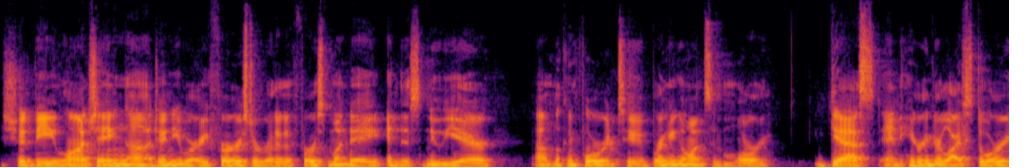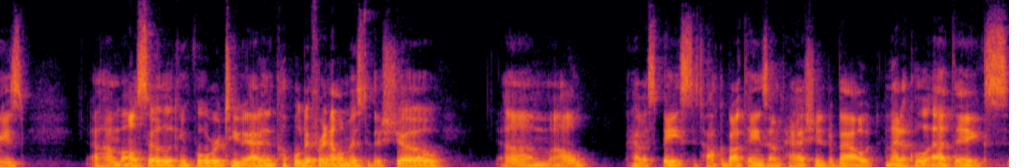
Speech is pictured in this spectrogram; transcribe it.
should be launching uh, January 1st, or rather the first Monday in this new year. I'm looking forward to bringing on some more guests and hearing their life stories. I'm also looking forward to adding a couple different elements to the show. Um, I'll have a space to talk about things I'm passionate about medical ethics,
